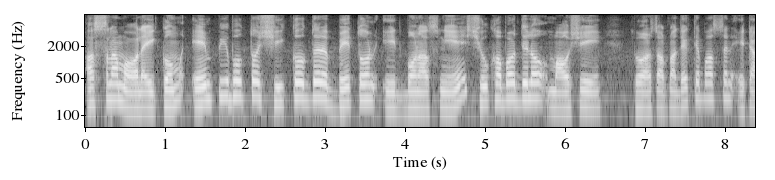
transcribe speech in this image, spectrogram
আসসালামু আলাইকুম। এমপিভুক্ত শিক্ষকদের বেতন ঈদ বোনাস নিয়ে সুখবর দিল মাউসি। ভিউয়ার্স, আপনারা দেখতে পাচ্ছেন, এটা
